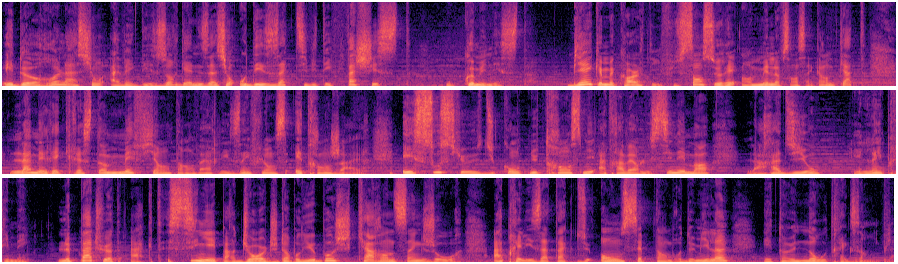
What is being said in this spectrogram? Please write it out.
et de relations avec des organisations ou des activités fascistes ou communiste. Bien que McCarthy fut censuré en 1954, l'Amérique resta méfiante envers les influences étrangères et soucieuse du contenu transmis à travers le cinéma, la radio et l'imprimé. Le Patriot Act, signé par George W. Bush 45 jours après les attaques du 11 septembre 2001, est un autre exemple.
